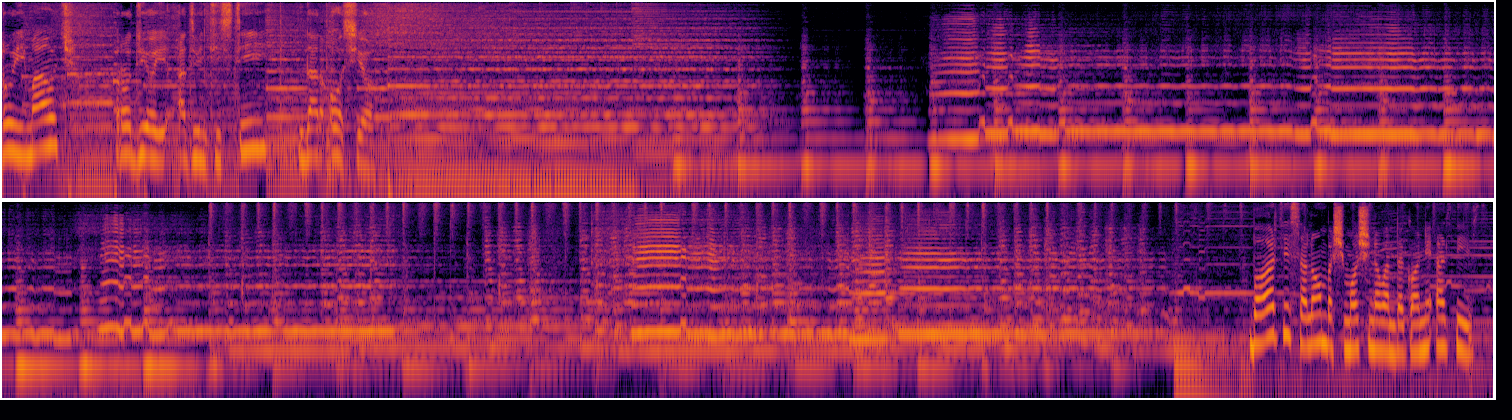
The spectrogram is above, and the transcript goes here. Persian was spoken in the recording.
روی موج رادیوی ادوینتیستی در آسیا. با عرض سلام به شما شنوندگان عزیز.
